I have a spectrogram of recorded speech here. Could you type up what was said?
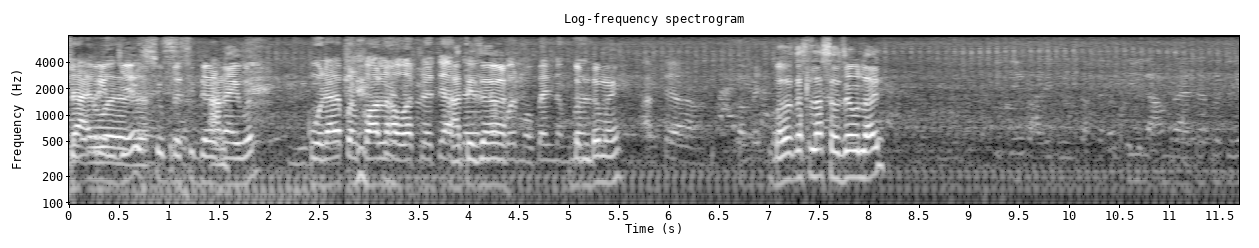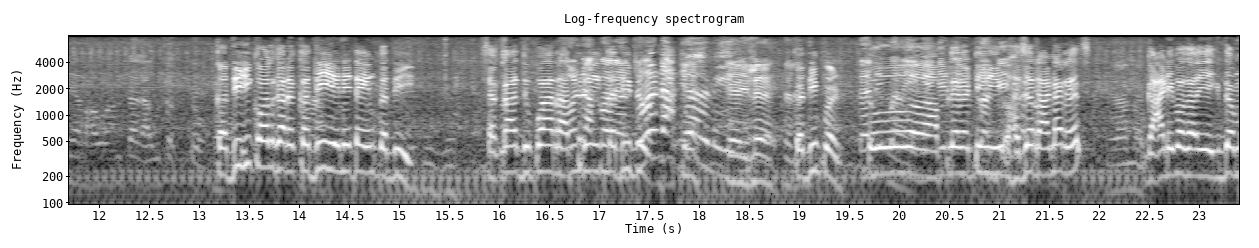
ड्रायव्हर सुप्रसिद्ध ड्रायव्हर कोणाला पण कॉल हवा असला ते हा, आपला त्याचा नंबर मोबाईल नंबर दमदम आहे. आमच्या बघा कसला सजवलाय भाऊ आमचा लावू शकतो कधीही कॉल करा कधी एनी टाइम कधी सकाळ दुपार रात्री कधी पण. कधी पण. तो आपल्यासाठी हजर राहणारच. गाडी बघा एकदम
